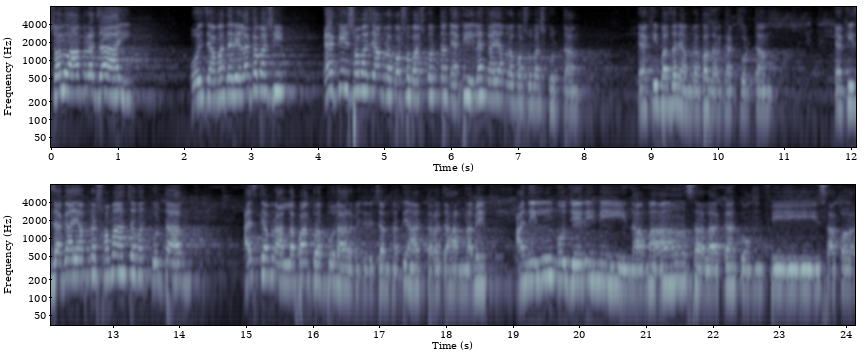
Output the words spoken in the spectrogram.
চলো আমরা যাই। ওই যে আমাদের এলাকাবাসী, একই সমাজে আমরা বসবাস করতাম, একই এলাকায় আমরা বসবাস করতাম। একই বাজারে আমরা বাজার ঘাট করতাম। একই জায়গায় আমরা সমাজ জামাত করতাম। আজকে আমরা আল্লাহ পাক রব্বুল আলমিনের জান্নাতে আর তারা জাহান নামে আনিল মুজরিমিনা মা সালাকাকুম ফি সাকর।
